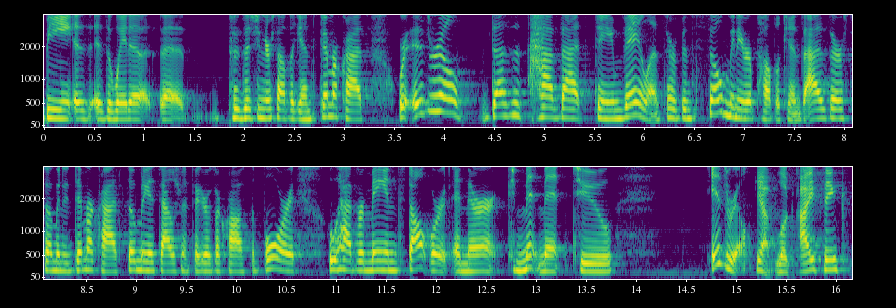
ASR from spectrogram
being is, is a way to uh, position yourself against Democrats, where Israel doesn't have that same valence. There have been so many Republicans, as there are so many Democrats, so many establishment figures across the board who have remained stalwart in their commitment to Israel. Yeah, look, I think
